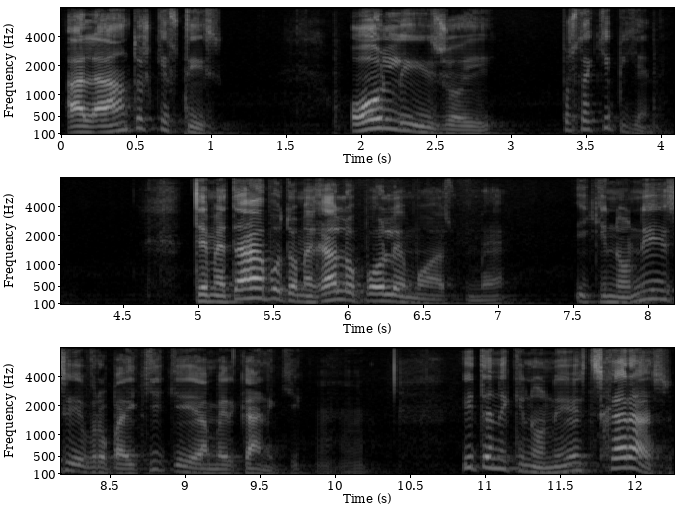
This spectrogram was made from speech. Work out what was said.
Αλλά αν το σκεφτείς, όλη η ζωή προς τα εκεί πηγαίνει. Και μετά από το μεγάλο πόλεμο, ας πούμε, οι κοινωνίες, οι ευρωπαϊκοί και οι αμερικάνικοι, ήταν οι κοινωνίες της χαράς.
